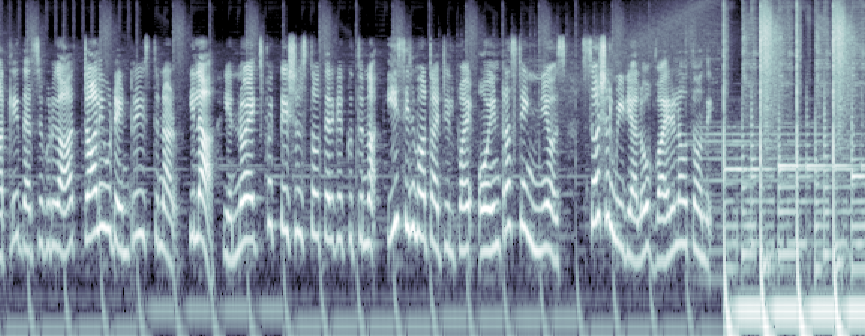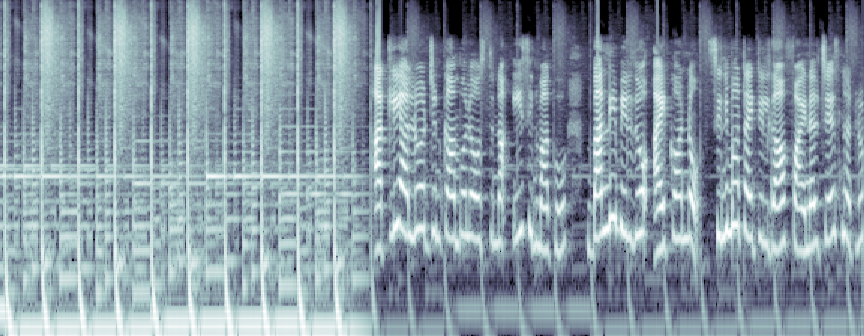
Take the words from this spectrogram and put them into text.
అట్లీ దర్శకుడుగా టాలీవుడ్ ఎంట్రీ ఇస్తున్నాడు. ఇలా ఎన్నో ఎక్స్పెక్టేషన్స్తో తెరకెక్కుతున్న ఈ సినిమా టైటిల్ పై ఓ ఇంట్రెస్టింగ్ న్యూస్ సోషల్ మీడియాలో వైరల్ అవుతోంది. అట్లీ అల్లు అర్జున్ కాంబోలో వస్తున్న ఈ సినిమాకు బన్నీ బిరుదు ఐకాన్ను సినిమా టైటిల్గా ఫైనల్ చేసినట్లు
